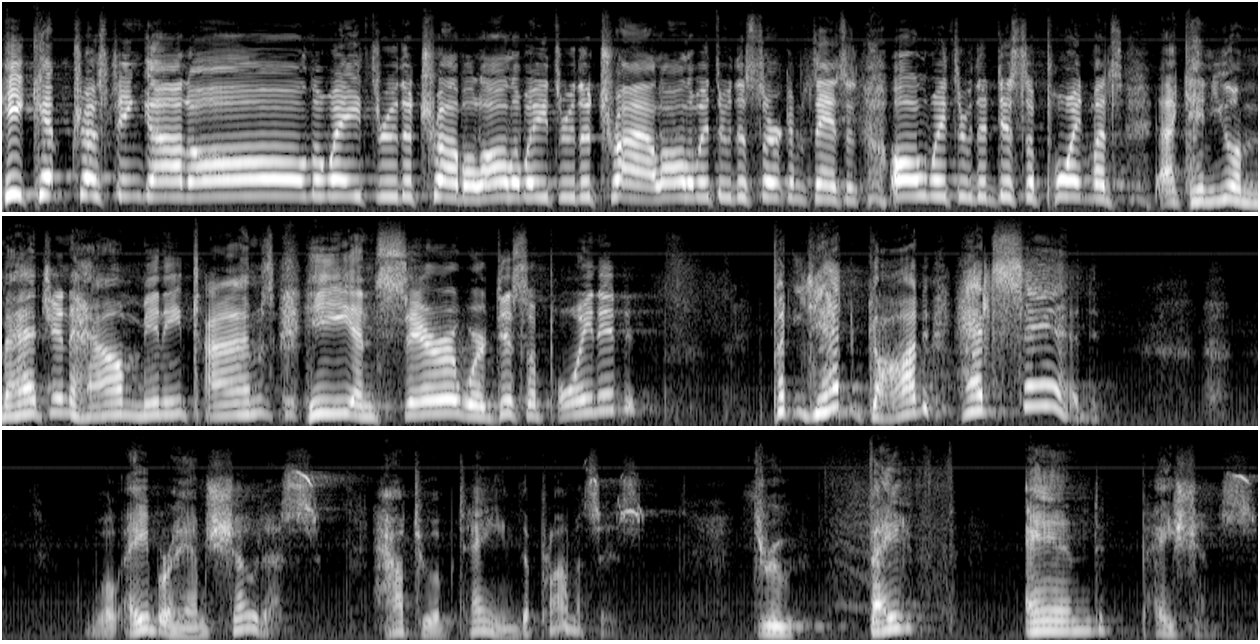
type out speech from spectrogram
He kept trusting God all the way through the trouble, all the way through the trial, all the way through the circumstances, all the way through the disappointments. Uh, can you imagine how many times he and Sarah were disappointed? But yet God had said. Well, Abraham showed us how to obtain the promises through faith and patience,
